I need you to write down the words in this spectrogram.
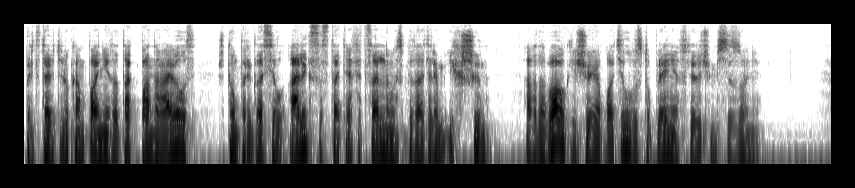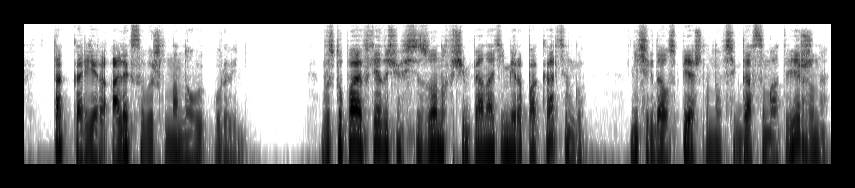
Представителю компании это так понравилось, что он пригласил Алекса стать официальным испытателем их шин, а вдобавок еще и оплатил выступление в следующем сезоне. Так карьера Алекса вышла на новый уровень. Выступая в следующих сезонах в чемпионате мира по картингу, не всегда успешно, но всегда самоотверженно,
